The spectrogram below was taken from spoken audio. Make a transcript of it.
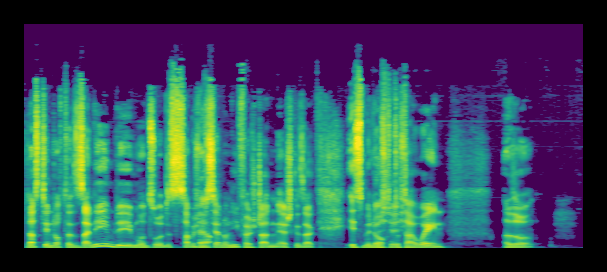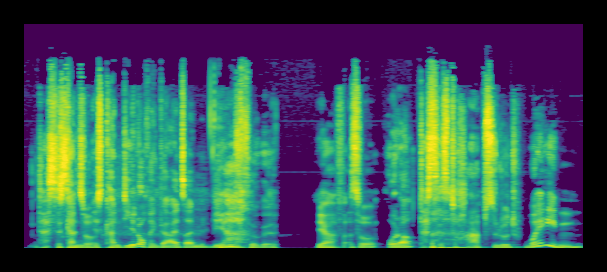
Lass den doch sein Leben leben und so. Das habe ich Ja. bisher noch nie verstanden, ehrlich gesagt. Ist mir doch Richtig. total Wayne. Also, das Es ist kann, halt so. es kann dir doch egal sein, mit wem Ja. ich vögel, Ja, also, oder? das ist doch absolut Wayne.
